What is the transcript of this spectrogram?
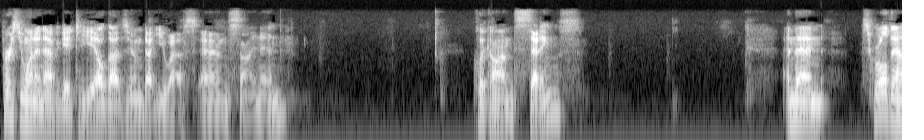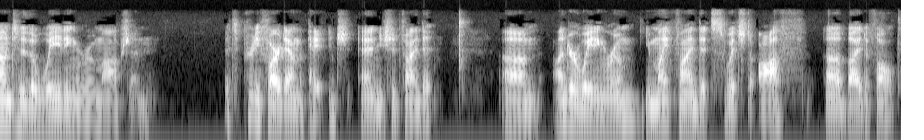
First, you want to navigate to yale.zoom.us and sign in. Click on Settings. And then scroll down to the waiting room option. It's pretty far down the page, and you should find it. Um, under waiting room, you might find it switched off uh, by default.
